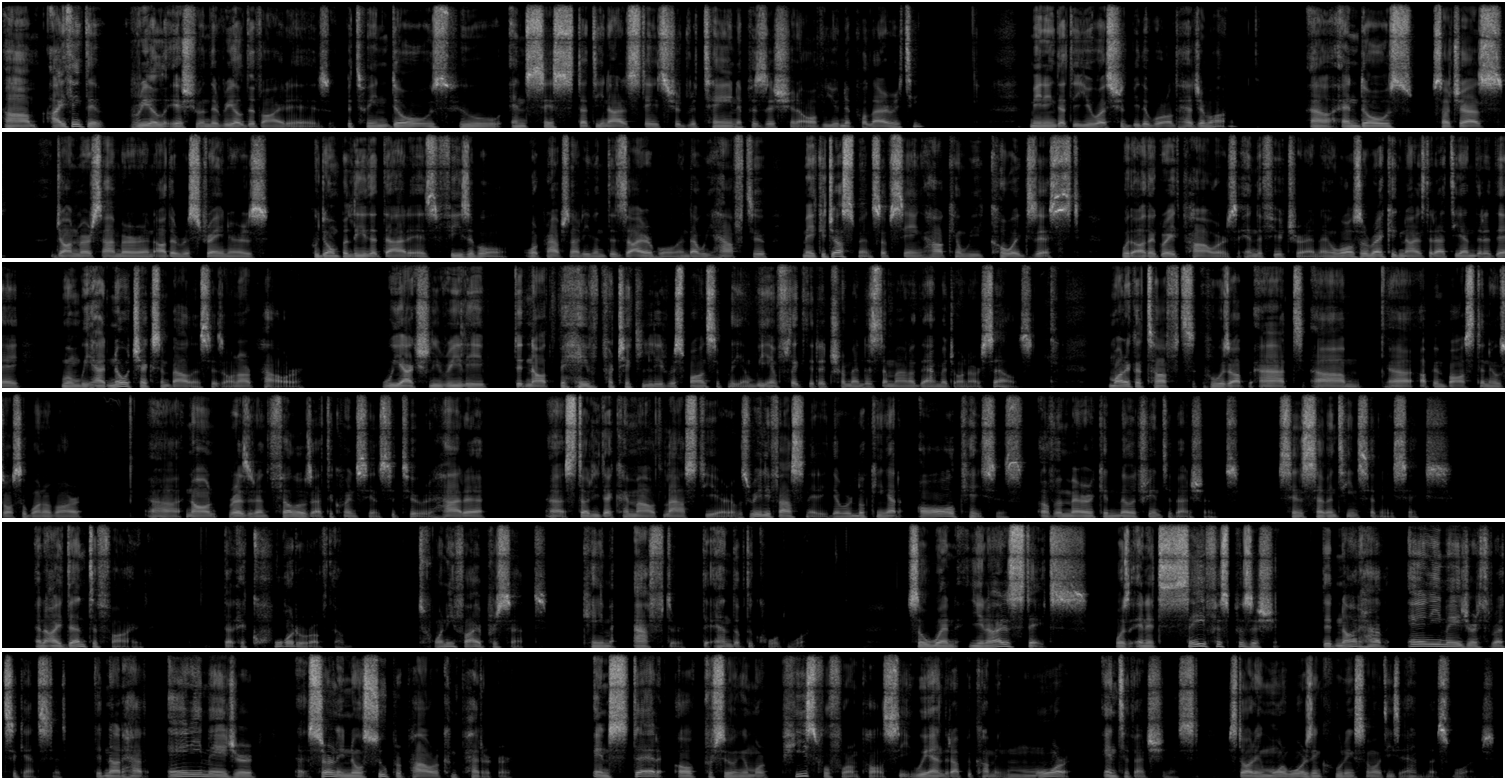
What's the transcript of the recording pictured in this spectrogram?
Um, I think the real issue and the real divide is between those who insist that the United States should retain a position of unipolarity, meaning that the US should be the world hegemon, uh, and those such as John Mearsheimer and other restrainers who don't believe that that is feasible or perhaps not even desirable and that we have to make adjustments of seeing how can we coexist with other great powers in the future. And, and who also recognize that at the end of the day when we had no checks and balances on our power we actually really did not behave particularly responsibly and we inflicted a tremendous amount of damage on ourselves. Monica Toft who was up at um, uh, up in boston who's also one of our uh, non-resident fellows at the Quincy Institute had a, a, study that came out last year. It was really fascinating. They were looking at all cases of American military interventions since 1776 and identified that a quarter of them, 25%, came after the end of the Cold War. So when the United States was in its safest position, did not have any major threats against it, did not have any major uh, certainly no superpower competitor. Instead of pursuing a more peaceful foreign policy, we ended up becoming more interventionist, starting more wars, including some of these endless wars.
